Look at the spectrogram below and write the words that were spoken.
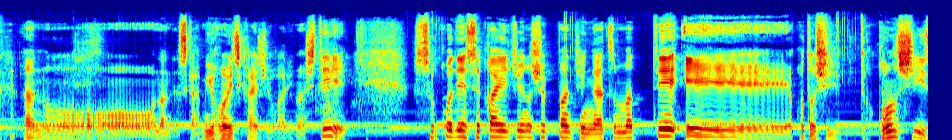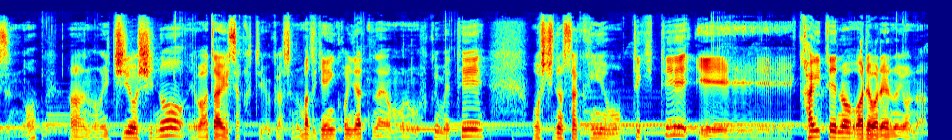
あのなんですか見本市会場がありましてそこで世界中の出版人が集まって、えー今年今シーズンのあの一押しの話題作というかそのまだ原稿になってないものも含めて推しの作品を持ってきて、えー買い手の我々のような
